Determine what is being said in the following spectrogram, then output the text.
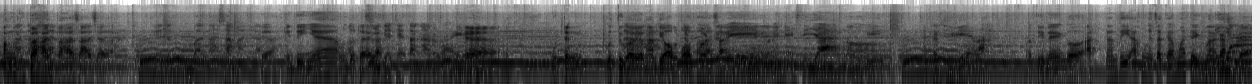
pengubahan bahasa aja lah. ini tetap pembatasan lah ya Ya, intinya untuk daerah jacetan karo ae ya mudeng kudu kaya nganti apa. Boleh nek yang. Oh. Sadar diri ya lah. Artinya engko nanti aku ngecat kamu ada yang marah Iya. enggak?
